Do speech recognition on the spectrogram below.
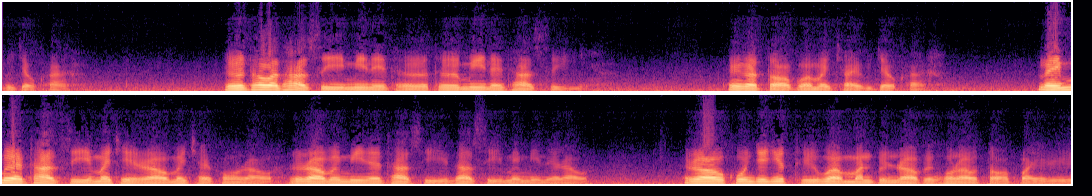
พระเจ้าค่ะเออถ้าว่าธาตุสี่มีในเธอ เธอมีในธาตุสี่ท่านก็ตอบว่าไม่ใช่พระเจ้าค่ะ ในเมื่อธาตุสี่ไม่ใช่เราไม่ใช่ของเรา หรือเราไม่มีในธาตุสี่ธาตุสี่ไม่มีในเรา เราควรจะยึดถือว่ามันเป็นเราเป็นของเราต่อไปหรือ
